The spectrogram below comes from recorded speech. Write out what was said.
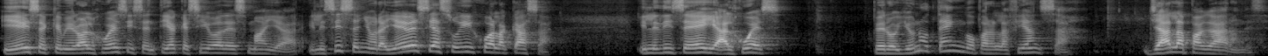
Y dice que miró al juez y sentía que se iba a desmayar. Y le dice, señora, llévese a su hijo a la casa. Y le dice ella al juez, pero yo no tengo para la fianza. Ya la pagaron, dice.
